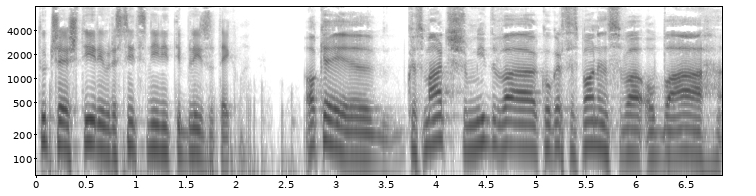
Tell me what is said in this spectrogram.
tudi če je 4, v resnici ni niti blizu tekma. Ok, ko smač mi dva, kot se spomnim, sva oba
